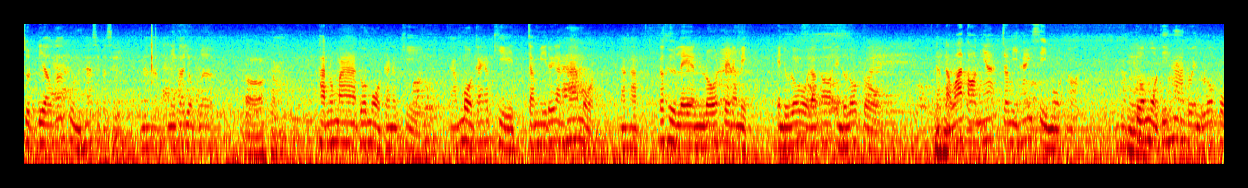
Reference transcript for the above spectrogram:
จุดเดียวก็อุ่น 50%นะครับอันนี่ก็ยกเลิก อ๋อครับ ถัดลงมาตัวโหมดการขับขี่นะครับโหมดการขับขี่จะมีด้วยกัน 5 โหมดนะครับ ก็คือเลนโรด d ด n ามิกเอนดูโรแล้วก็เอนดูโรโปรอือฮึแต่ว่าตอนเนี้ยจะมีให้ 4 โหมดก่อนนะครับอืม ตัวโหมดที่ 5 ตัว Enduro Pro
